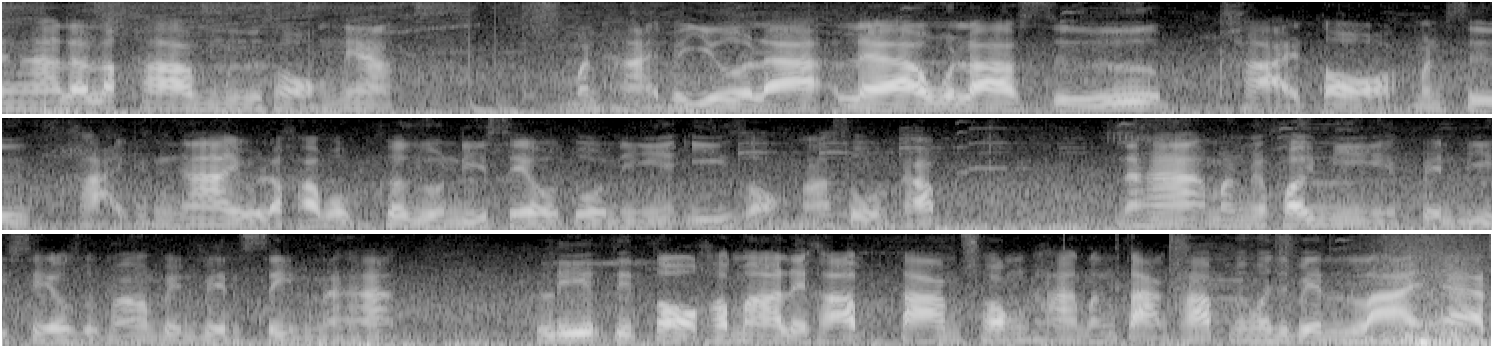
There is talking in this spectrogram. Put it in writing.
นะฮะ แล้วราคามือสองเนี่ย มันหายไปเยอะแล้ว แล้วเวลาซื้อขายต่อมันซื้อขายกันง่ายอยู่แล้วครับผม เครื่องยนต์ดีเซลตัวนี้ e 2 5 0ครับนะฮะ มันไม่ค่อยมีเป็นดีเซลส่วนมากมันเป็นเบนซินนะฮะ รีบติดต่อเข้ามาเลยครับ ตามช่องทางต่างๆครับ ไม่ว่าจะเป็น Line แอด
